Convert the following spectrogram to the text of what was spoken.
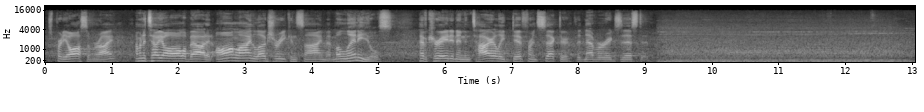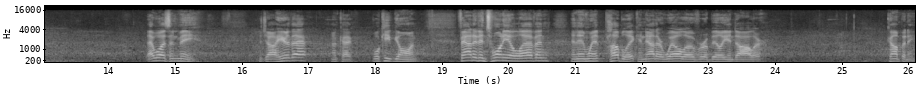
It's pretty awesome, right? I'm going to tell you all about it. Online luxury consignment. Millennials have created an entirely different sector that never existed. That wasn't me. Did y'all hear that? Okay, we'll keep going. Founded in 2011 and then went public, and now they're well over a billion dollar company.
